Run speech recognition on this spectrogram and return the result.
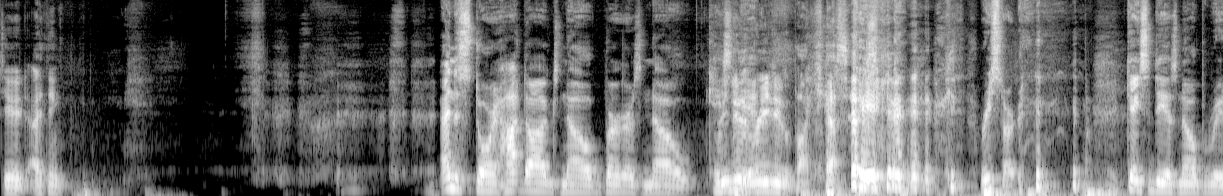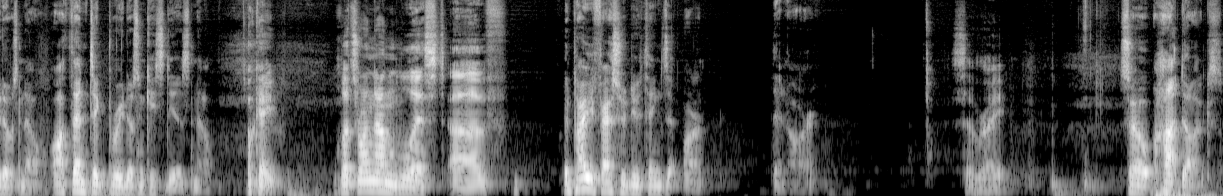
dude. I think End of story. Hot dogs, no. Burgers, no. Redo, redo the podcast. Restart. quesadillas, no. Burritos, no. Authentic burritos and quesadillas, no. okay, let's run down the list of. It'd probably be faster to do things that aren't than are. So right, So hot dogs,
